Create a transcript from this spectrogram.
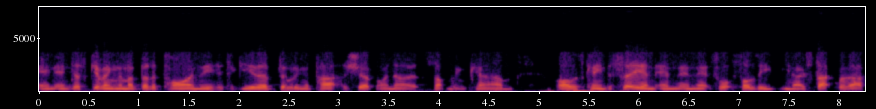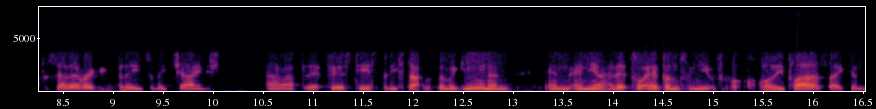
and, and just giving them a bit of time there together, building a partnership. I know it's something um, I was keen to see, and, and, and that's what Fozzie, you know, stuck with after South Africa. Could easily change um, after that first test, but he stuck with them again, and, and, and you know that's what happens when you've got quality players. They can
